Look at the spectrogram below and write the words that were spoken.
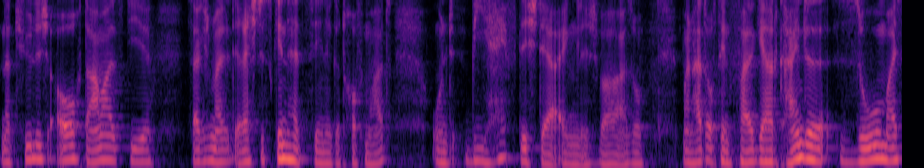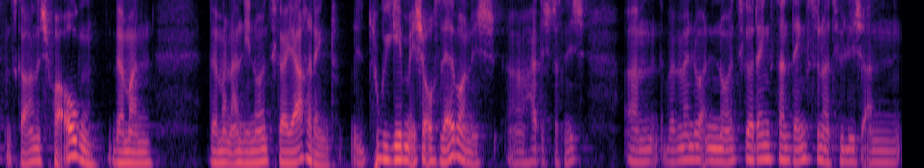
natürlich auch damals die, sag ich mal, die rechte Skinhead-Szene getroffen hat und wie heftig der eigentlich war. Also man hat auch den Fall Gerhard Keindl so meistens gar nicht vor Augen, wenn man, wenn man an die 90er Jahre denkt. Zugegeben, ich auch selber nicht, äh, hatte ich das nicht. Ähm, wenn du an die 90er denkst, dann denkst du natürlich an,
